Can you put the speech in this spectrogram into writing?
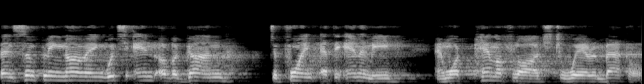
than simply knowing which end of a gun to point at the enemy and what camouflage to wear in battle.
